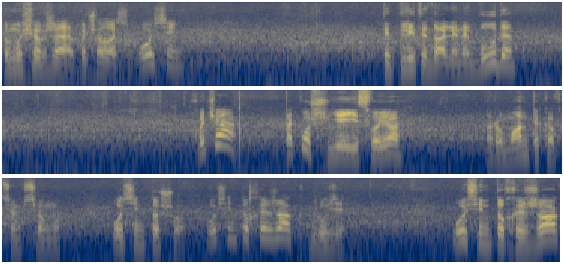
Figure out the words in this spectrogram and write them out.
Тому що вже почалась осінь, тепліти далі не буде. Хоча також є і своя романтика в цьому всьому. Осінь то що? Осінь то хижак, друзі. Осінь то хижак,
